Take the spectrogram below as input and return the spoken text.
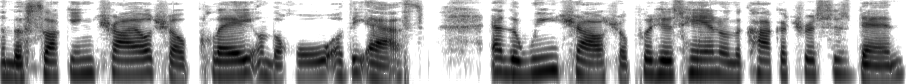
and the sucking child shall play on the hole of the asp, and the weaned child shall put his hand on the cockatrice's den.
